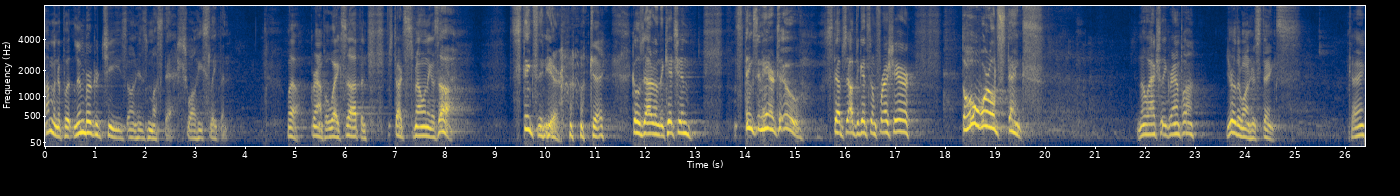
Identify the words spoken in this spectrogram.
I'm going to put Limburger cheese on his mustache while he's sleeping. Well, grandpa wakes up and starts smelling. He goes, Oh, stinks in here. okay. Goes out in the kitchen, stinks in here too. Steps out to get some fresh air. The whole world stinks. No, actually, Grandpa, you're the one who stinks. Okay?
